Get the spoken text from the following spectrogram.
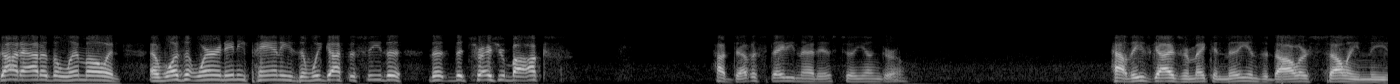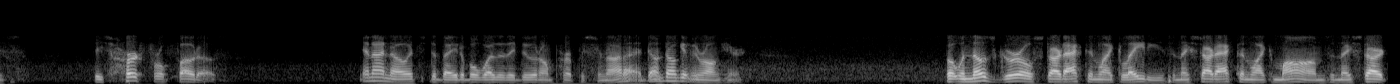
got out of the limo and and wasn't wearing any panties, and we got to see the the the treasure box," how devastating that is to a young girl. How these guys are making millions of dollars selling these these hurtful photos. And I know it's debatable whether they do it on purpose or not. I don't don't get me wrong here. But when those girls start acting like ladies and they start acting like moms and they start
